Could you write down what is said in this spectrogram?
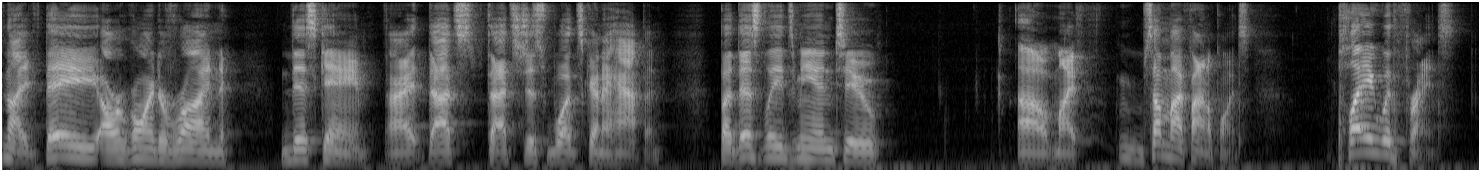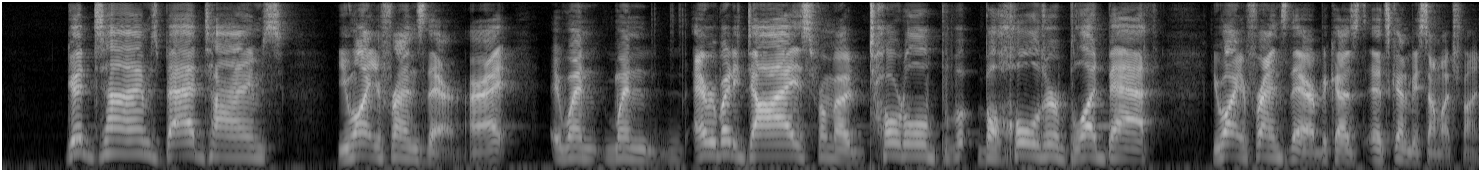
like they are going to run this game. All right, that's that's just what's going to happen. But this leads me into uh, my some of my final points. Play with friends. Good times, bad times. You want your friends there. All right. When when everybody dies from a total b- beholder bloodbath, you want your friends there because it's going to be so much fun.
